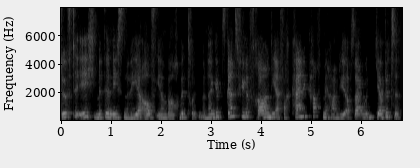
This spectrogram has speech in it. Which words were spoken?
dürfte ich mit der nächsten Wehe auf ihrem Bauch mitdrücken. Und dann gibt es ganz viele Frauen, die einfach keine Kraft mehr haben, die auch sagen, ja bitte.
